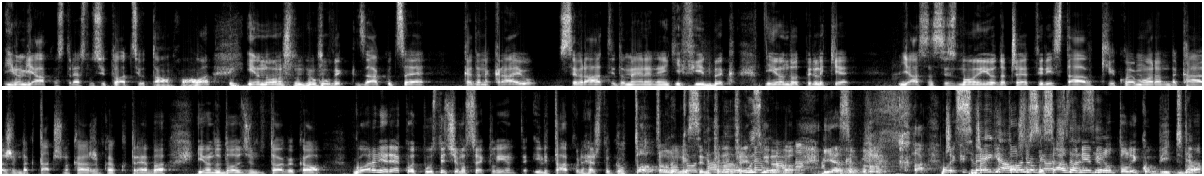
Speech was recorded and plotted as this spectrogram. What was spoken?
imam jako stresnu situaciju town halla i onda ono što me uvek zakuca je kada na kraju se vrati do mene neki feedback i onda otprilike ja sam se znojio da četiri stavke koje moram da kažem, da tačno kažem kako treba i onda dođem do toga kao Goran je rekao otpustit ćemo sve klijente ili tako nešto kao totalno nisam tretirano i ja sam potom čekaj, čekaj to što sam saznao nije bilo toliko bitno, da.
